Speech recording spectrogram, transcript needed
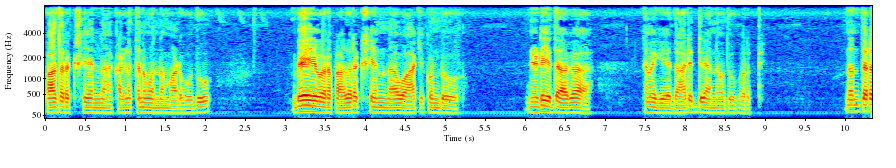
ಪಾದರಕ್ಷೆಯನ್ನು ಕಳ್ಳತನವನ್ನು ಮಾಡುವುದು, ಬೇರೆಯವರ ಪಾದರಕ್ಷೆಯನ್ನು ನಾವು ಹಾಕಿಕೊಂಡು ನಡೆಯಿದಾಗ ನಮಗೆ ದಾರಿದ್ರ್ಯ ಅನ್ನೋದು ಬರುತ್ತೆ. ನಂತರ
